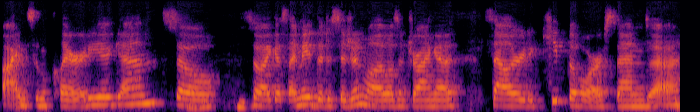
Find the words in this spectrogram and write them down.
find some clarity again. So, mm-hmm. so I guess I made the decision while I wasn't drawing a salary to keep the horse, and uh,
